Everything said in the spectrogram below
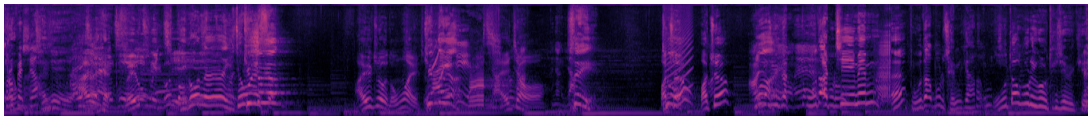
프로페시아? 알지 알지. 외우고 있지? 이거는 이정훈 김동현. 알죠 너무 알죠. 김동현. 알지. 알죠. three 맞춰요? 맞춰요? one. 아침엔 에? 오답으로 재밌게 하라고. 오답으로 이걸 어떻게 재밌게 해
